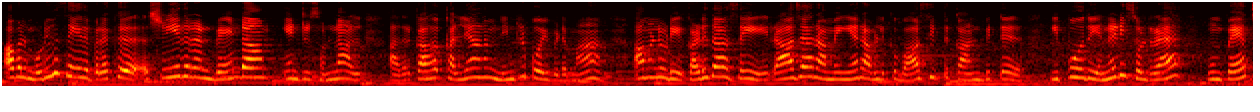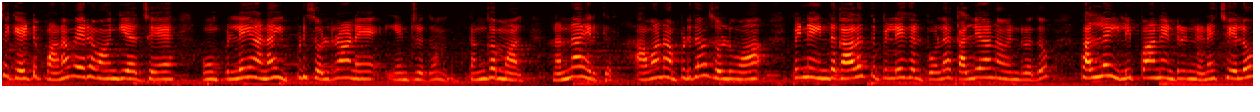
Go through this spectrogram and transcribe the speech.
அவள் முடிவு செய்த பிறகு ஸ்ரீதரன் வேண்டாம் என்று சொன்னால் அதற்காக கல்யாணம் நின்று போய்விடுமா? அவனுடைய கடுதாசை ராஜாராமையர் அவளுக்கு வாசித்து காண்பித்து இப்போது என்னடி சொல்கிற உன் பேச்சை கேட்டு பணம் வேற வாங்கியாச்சே உன் பிள்ளையானா இப்படி சொல்கிறானே என்றதும் தங்கம்மாள் நன்னா இருக்கு. அவன் அப்படி தான் சொல்லுவான். பின்ன இந்த காலத்து பிள்ளைகள் போல கல்யாணம் என்றதும் பல்ல இழிப்பான் என்று நினைச்சேலோ?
